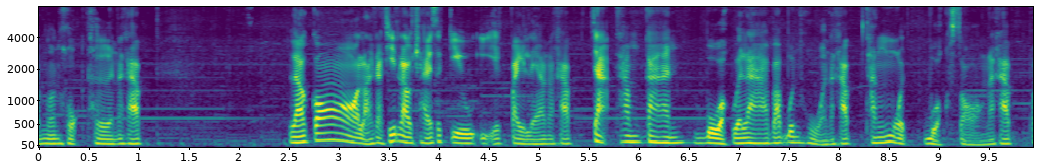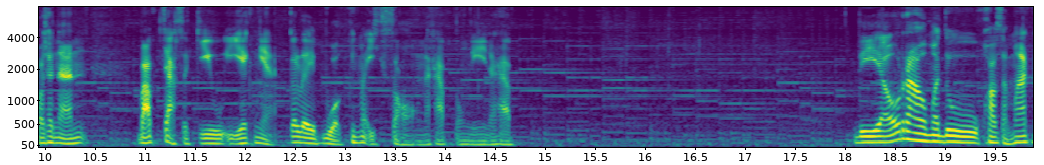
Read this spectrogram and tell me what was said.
จำนวน 6 เทิร์นนะครับ แล้วก็หลังจากที่เราใช้สกิล EX ไปแล้วนะครับ จะทำการบวกเวลาบัฟบนหัวนะครับ ทั้งหมดบวก 2 นะครับ เพราะฉะนั้นบัฟจากสกิล EX เนี่ย ก็เลยบวกขึ้นมาอีก 2 นะครับ ตรงนี้นะครับ เดี๋ยวเรามาดูความสามารถ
